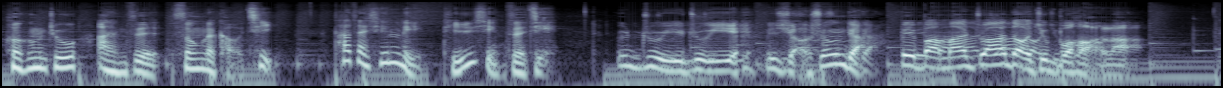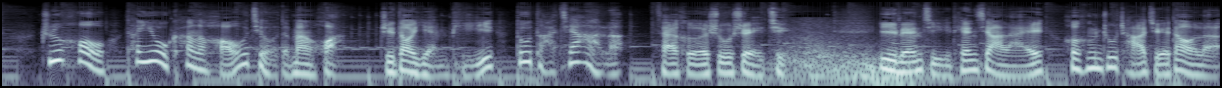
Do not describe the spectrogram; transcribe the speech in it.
哼哼猪暗自松了口气，他在心里提醒自己。注意注意，小声点，被爸妈抓到就不好了。之后他又看了好久的漫画，直到眼皮都打架了，才合书睡去。一连几天下来，哼哼猪察觉到了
